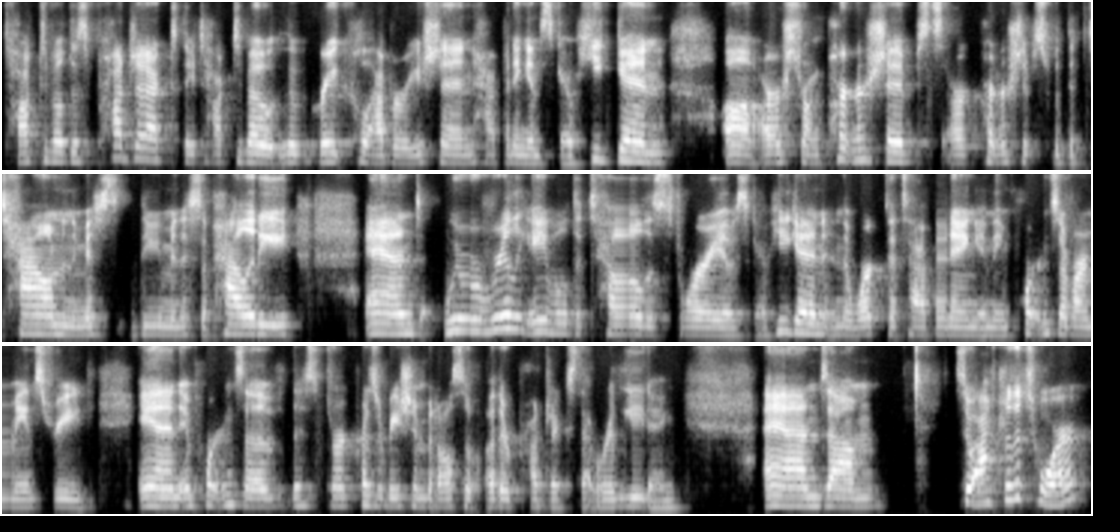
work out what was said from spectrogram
talked about this project. They talked about the great collaboration happening in skowhegan uh, our strong partnerships our partnerships with the town and the, the municipality. And we were really able to tell the story of skowhegan and the work that's happening and the importance of our main street and importance of the historic preservation but also other projects that we're leading. And um, so after the tour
